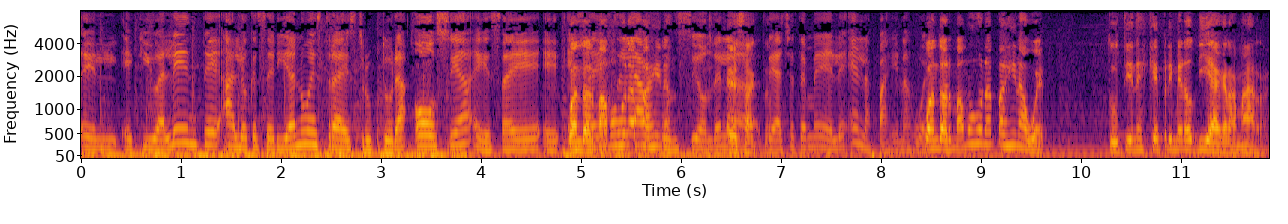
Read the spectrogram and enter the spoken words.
el equivalente a lo que sería nuestra estructura ósea, esa es, eh, Cuando esa armamos es una la página- función de, la, Exacto. de HTML en las páginas web. Cuando armamos una página web, tú tienes que primero diagramar.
